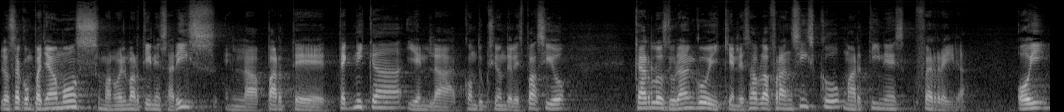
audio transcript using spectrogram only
Los acompañamos Manuel Martínez Ariz en la parte técnica y en la conducción del espacio, Carlos Durango y quien les habla Francisco Martínez Ferreira. Hoy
